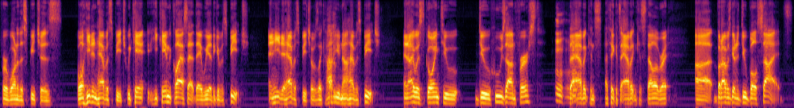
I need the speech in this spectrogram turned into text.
for one of the speeches. Well, he didn't have a speech. We came. He came to class that day. We had to give a speech, and he didn't have a speech. I was like, "How do you not have a speech?" And I was going to do who's on 1st The Abbott. I think it's Abbott and Costello, right? Uh, but I was going to do both sides.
